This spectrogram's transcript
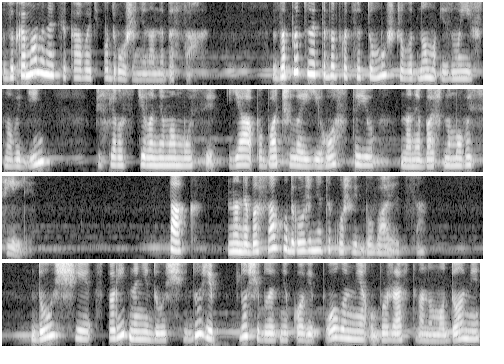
Зокрема, мене цікавить одруження на небесах. Запитую тебе про це тому, що в одному із моїх сновидінь, після розтілення мамусі, я побачила її гостею на небесному весіллі. Так, на небесах одруження також відбуваються душі, споріднені душі, душі, душі близнюкові полум'я у божественному домі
